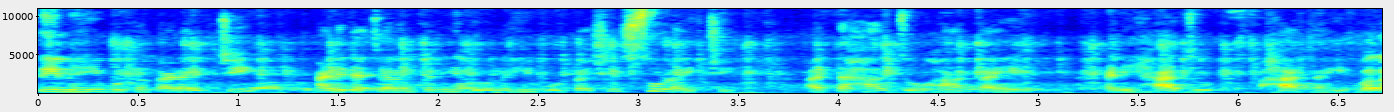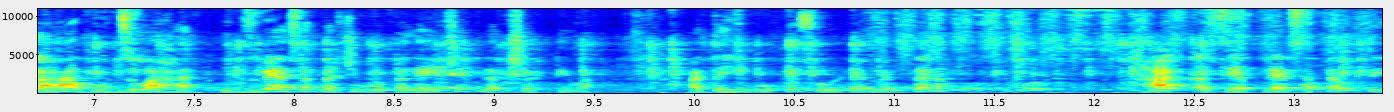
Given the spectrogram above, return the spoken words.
तीनही बोटं काढायची आणि त्याच्यानंतर ही दोनही बोटं अशी सोडायची. आता हा जो हात आहे आणि हा जो हात आहे बघा हा उजवा हात उजव्या हाताची बोटं घ्यायची लक्षात ठेवा. आता ही बोटं सोडल्यानंतर हात असे आपल्या सतावरती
